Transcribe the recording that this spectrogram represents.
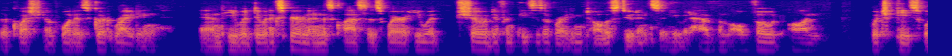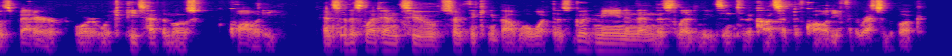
the question of what is good writing. And he would do an experiment in his classes where he would show different pieces of writing to all the students and he would have them all vote on which piece was better or which piece had the most quality. And so this led him to start thinking about, well, what does good mean? And then this led leads into the concept of quality for the rest of the book.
